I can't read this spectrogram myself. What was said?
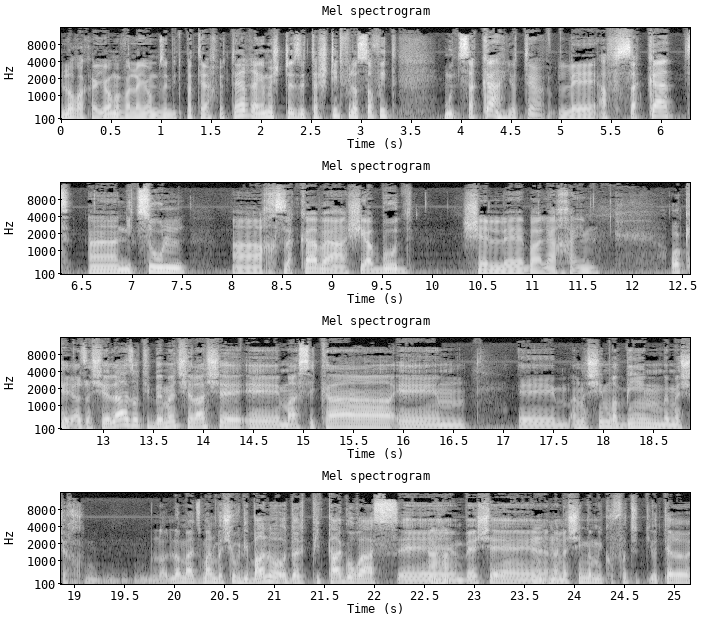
לא רק היום, אבל היום זה מתפתח יותר. היום יש איזו תשתית פילוסופית מוצקה יותר להפסקת הניצול, ההחזקה והשעבוד של אה, בעלי החיים. אוקיי, אז השאלה הזאת היא באמת שאלה שמעסיקה אמ, אמ, אנשים רבים במשך לא, לא מעט זמן, ושוב, דיברנו עוד על פיתגורס, uh-huh. ויש uh-huh. אנשים גם מתקופות יותר,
